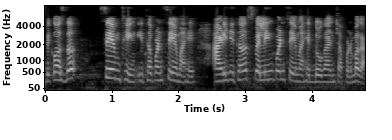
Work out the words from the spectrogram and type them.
बिकॉज द सेम थिंग इथं पण सेम आहे. आणि तिथं स्पेलिंग पण सेम आहेत दोघांच्या पण. बघा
